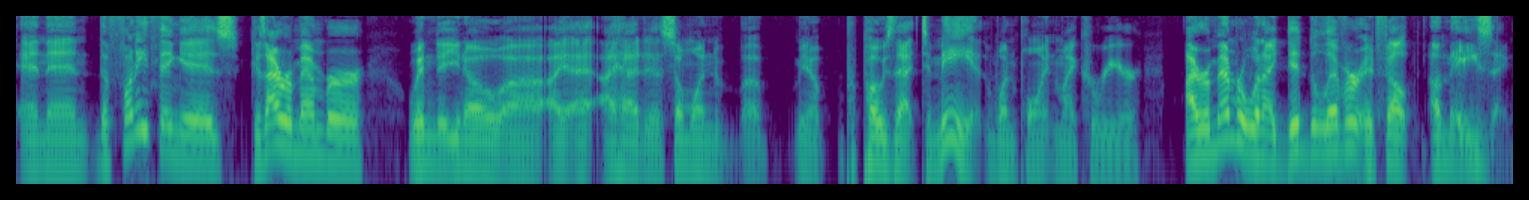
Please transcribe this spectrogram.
And then the funny thing is, because I remember when you know uh, I I had uh, someone uh, you know propose that to me at one point in my career. I remember when I did deliver, it felt amazing,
